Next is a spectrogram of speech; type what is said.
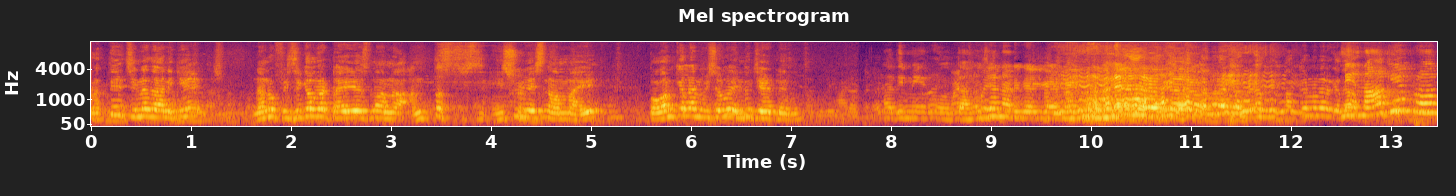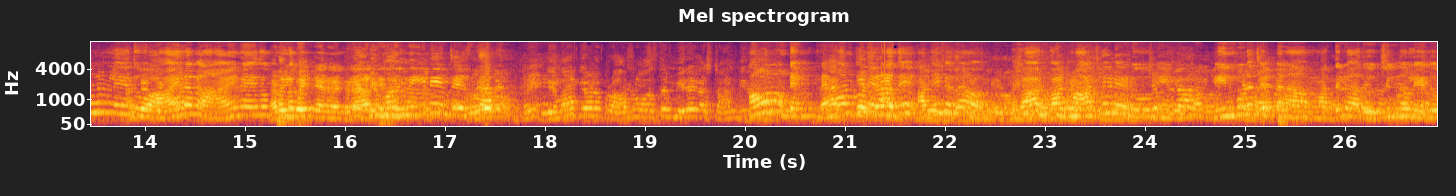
ప్రతి చిన్నదానికి నన్ను ఫిజికల్గా ట్రై చేసిన అన్న అంత ఇష్యూ చేసిన అమ్మాయి పవన్ కళ్యాణ్ విషయంలో ఎందుకు చేయట్లేదు? అది మీరు తనుజని అడగలిగారు పక్కన ఉన్నారు కదా నే- నాకేం ప్రాబ్లం లేదు ఆయన ఆయన ఏదో అవును డెమ్- డెమాన్కి అదే అదే కదా వాడు మాట్లాడాడు నేను నేను కూడా చెప్పాను మధ్యలో అది వచ్చిందో లేదో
